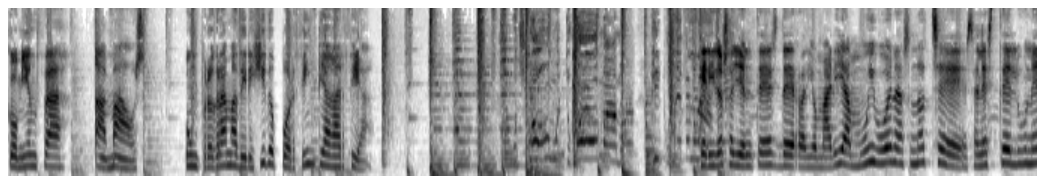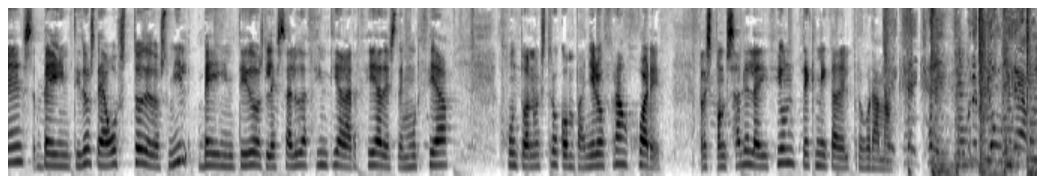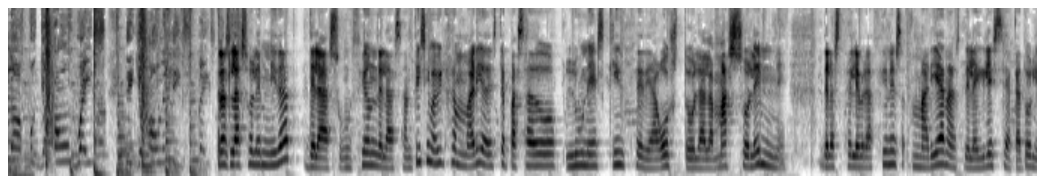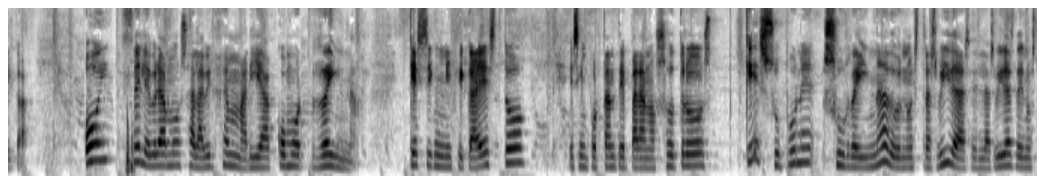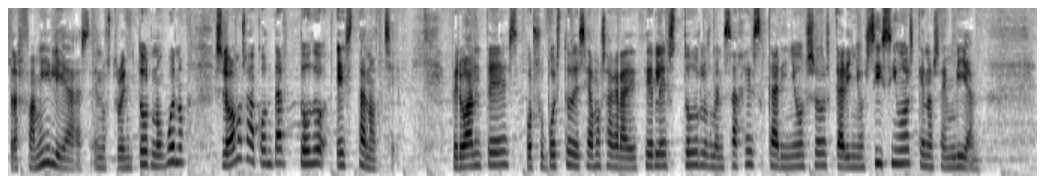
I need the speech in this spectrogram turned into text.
Comienza Amaos, un programa dirigido por Cintia García. Queridos oyentes de Radio María, muy buenas noches. En este lunes 22 de agosto de 2022 les saluda Cintia García desde Murcia junto a nuestro compañero Fran Juárez, responsable de la edición técnica del programa. Tras la solemnidad de la Asunción de la Santísima Virgen María de este pasado lunes 15 de agosto, la, más solemne de las celebraciones marianas de la Iglesia Católica, hoy celebramos a la Virgen María como reina. ¿Qué significa esto? Es importante para nosotros qué supone su reinado en nuestras vidas, en las vidas de nuestras familias, en nuestro entorno. Bueno, se lo vamos a contar todo esta noche. Pero antes, por supuesto, deseamos agradecerles todos los mensajes cariñosos, cariñosísimos que nos envían.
